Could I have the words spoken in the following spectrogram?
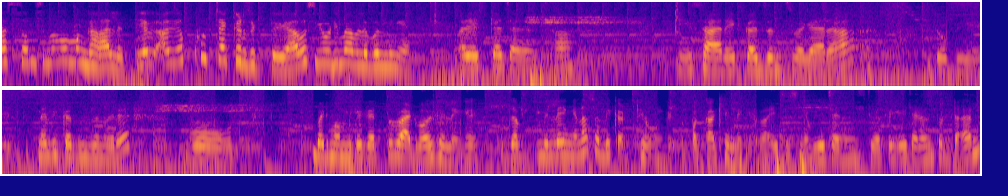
कसम से मैं वो मंगा लेती। है आप खुद चेक कर सकते हो यार, वो सी में अवेलेबल नहीं है। और एक क्या चैलेंज था? कि सारे कजन्स वगैरह, जो भी है, जितने भी कजन्स हैं मेरे, वो बड़ी मम्मी के घर पे बैट बॉल खेलेंगे। तो जब मिलेंगे ना सभी इकट्ठे होंगे तो पक्का खेलेंगे। भाई, जिसने भी ये चैलेंज दिया तो ये चैलेंज तो डन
